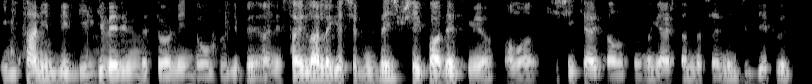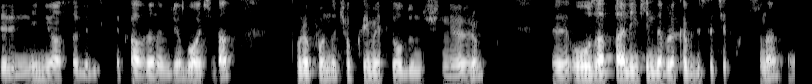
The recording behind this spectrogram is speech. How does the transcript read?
insani bir bilgi verilmesi örneğinde olduğu gibi hani sayılarla geçirdiğinizde hiçbir şey ifade etmiyor ama kişi hikayesi anlattığınızda gerçekten meselenin ciddiyeti ve derinliği nüanslarıyla birlikte kavranabiliyor. Bu açıdan bu raporun da çok kıymetli olduğunu düşünüyorum. E, Oğuz hatta linkini de bırakabilirse chat kutusuna e,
